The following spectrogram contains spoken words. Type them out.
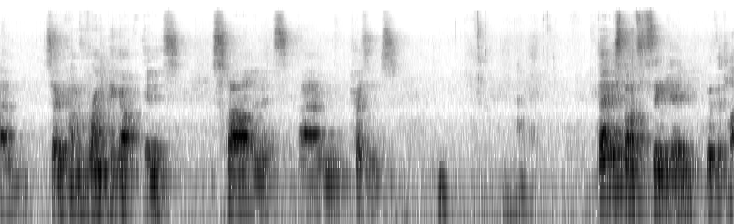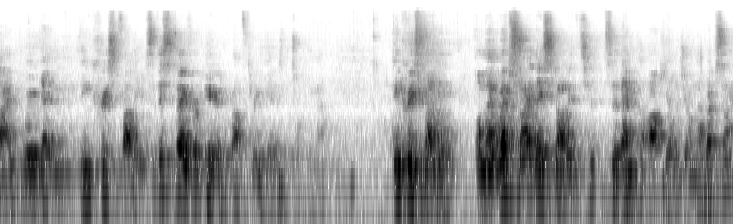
Um, so kind of ramping up in its style and its um, presence. Then it started to sink in with the client. We were getting increased value. So this is over a period of about three years we're talking about. Increased value. On their website, they started to, to then put archaeology on their website,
